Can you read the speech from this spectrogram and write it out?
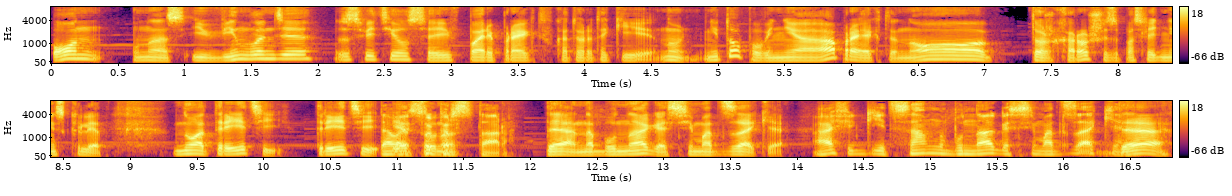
он у нас и в Винланде засветился, и в паре проектов, которые такие, ну, не топовые, не АА-проекты, но тоже хорошие за последние несколько лет. Ну, а третий, третий, Давай, это у нас, суперстар. да, Набунага Симадзаки. Офигеть, сам Набунага Симадзаки. Да,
